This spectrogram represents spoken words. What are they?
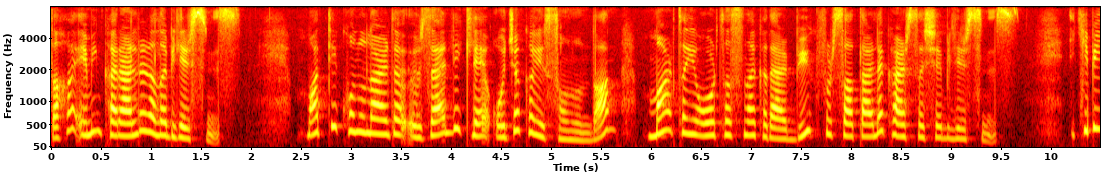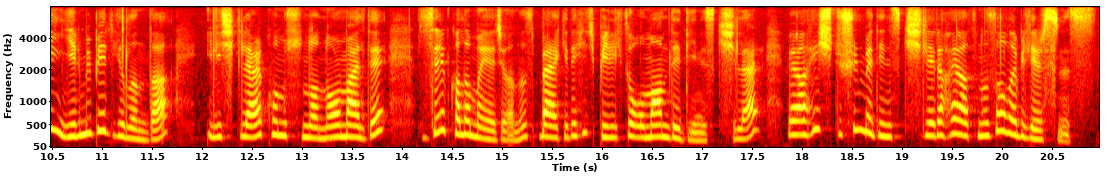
daha emin kararlar alabilirsiniz. Maddi konularda özellikle Ocak ayı sonundan Mart ayı ortasına kadar büyük fırsatlarla karşılaşabilirsiniz. 2021 yılında ilişkiler konusunda normalde zevk alamayacağınız, belki de hiç birlikte olmam dediğiniz kişiler veya hiç düşünmediğiniz kişileri hayatınıza alabilirsiniz.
